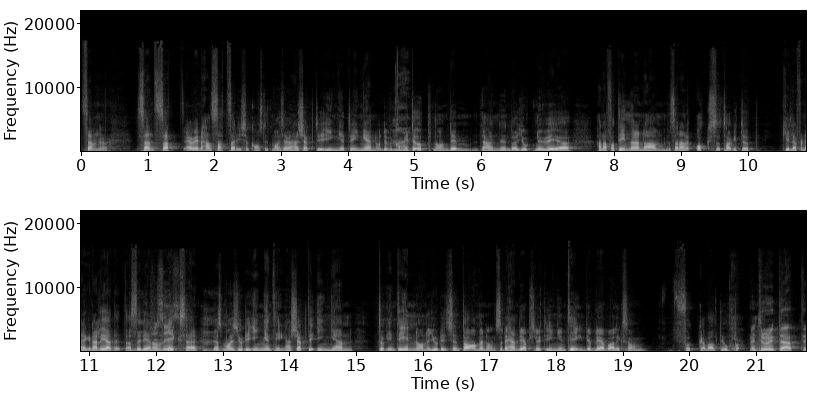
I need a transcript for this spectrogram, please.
sen, ja. sen satt, jag vet inte, han satsade ju så konstigt Moj. Han köpte ju inget och ingen och det kom Nej. inte upp någon. Det, det han ändå har gjort nu är att han har fått in några namn, men sen har han också tagit upp killar från egna ledet. Alltså det är någon mix här. Mm. Medan Moyes gjorde ingenting. Han köpte ingen, tog inte in någon och gjorde sig inte av med någon, så det hände absolut ingenting. Det blev bara liksom fuck av alltihopa. Men tror du inte att eh,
